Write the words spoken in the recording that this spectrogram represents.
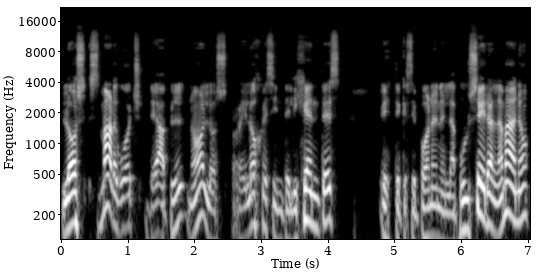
los smartwatch de Apple, ¿no? Los relojes inteligentes este, que se ponen en la pulsera, en la mano,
